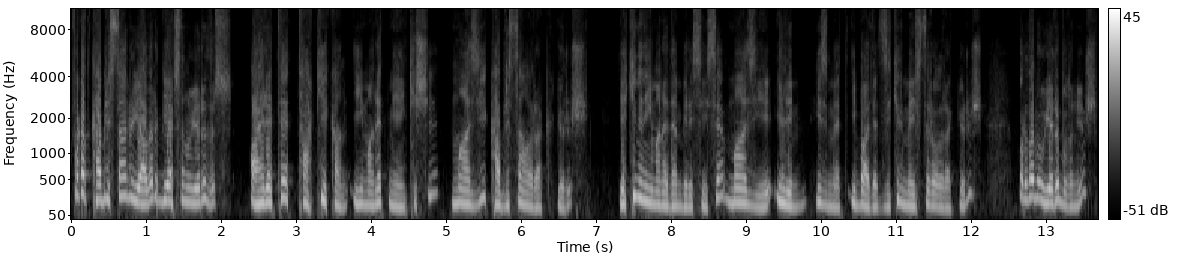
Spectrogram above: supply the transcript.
Fakat kabristan rüyaları bir açıdan uyarıdır ahirete tahkikan iman etmeyen kişi maziyi kabristan olarak görür. Yakinen iman eden birisi ise maziyi ilim, hizmet, ibadet, zikir meclisleri olarak görür. Burada bir uyarı bulunuyor.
